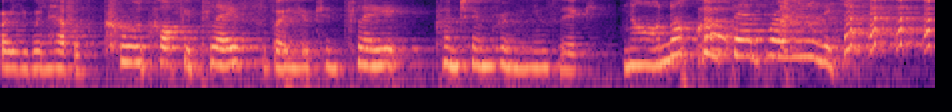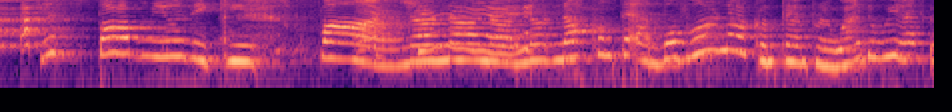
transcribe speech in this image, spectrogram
Or you will have a cool coffee place where you can play contemporary music. No, not contemporary music. Just pop music is fine. No, no, no, no, not contemporary. Uh, Above all, not contemporary. Why do we have to?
